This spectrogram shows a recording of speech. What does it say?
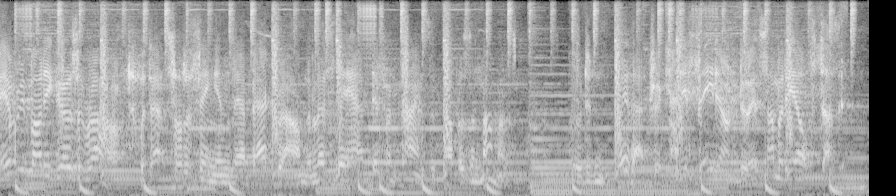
everybody goes around with that sort of thing in their background unless they have different kinds of papas and mamas who didn't play that trick. And if they don't do it, somebody else does it.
